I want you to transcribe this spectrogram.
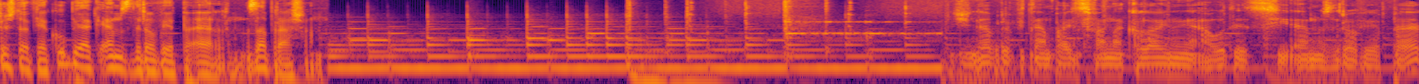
Krzysztof Jakubiak, mzdrowie.pl. Zapraszam. Witam Państwa na kolejnej audycji mzdrowie.pl.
